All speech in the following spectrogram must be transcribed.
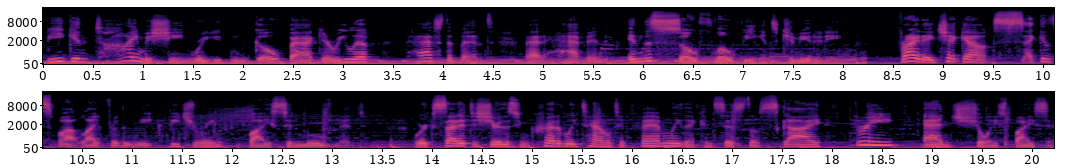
Vegan Time Machine where you can go back and relive past events that happened in the SoFlo Vegans community. Friday, check out Second Spotlight for the week featuring Bison Movement. We're excited to share this incredibly talented family that consists of Sky, Free, and Choice Bison.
